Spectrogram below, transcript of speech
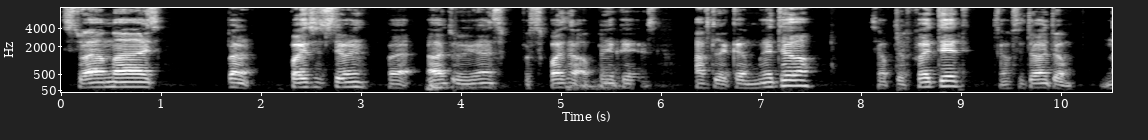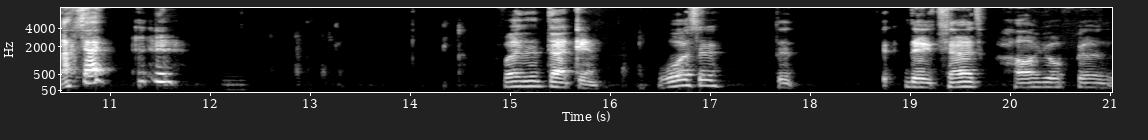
Strama's but basic student, but after yes, but spider of biggest after the commuter, self-defeated, self-started, Naksha? Further second, was it the the chance how you feel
